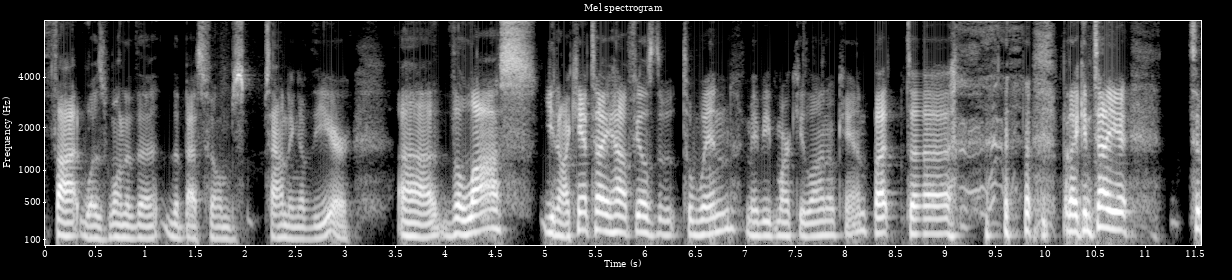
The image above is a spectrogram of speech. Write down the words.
thought was one of the the best films sounding of the year uh, the loss, you know, I can't tell you how it feels to, to win. Maybe Mark Ulano can, but uh, but I can tell you to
